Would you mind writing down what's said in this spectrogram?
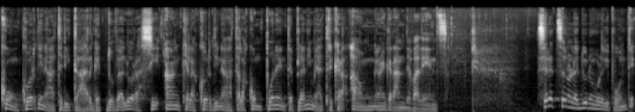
con coordinate di target, dove allora sì anche la coordinata, la componente planimetrica ha una grande valenza. Seleziono le due numeri di punti,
